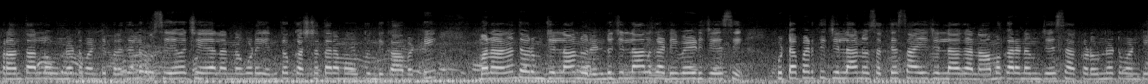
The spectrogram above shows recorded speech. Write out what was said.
ప్రాంతాల్లో ఉన్నటువంటి ప్రజలకు సేవ చేయాలన్నా కూడా ఎంతో కష్టతరం అవుతుంది కాబట్టి మన అనంతపురం జిల్లాను రెండు జిల్లాలుగా డివైడ్ చేసి పుట్టపర్తి జిల్లాను సత్యసాయి జిల్లాగా నామకరణం చేసి అక్కడ ఉన్నటువంటి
